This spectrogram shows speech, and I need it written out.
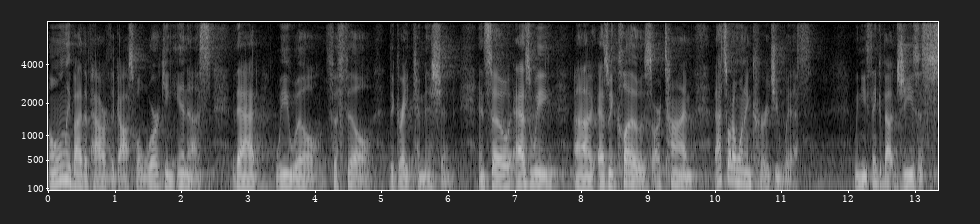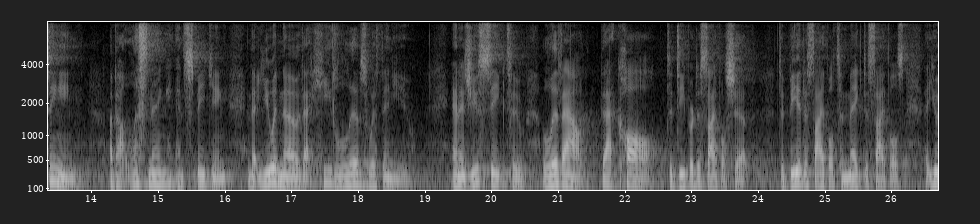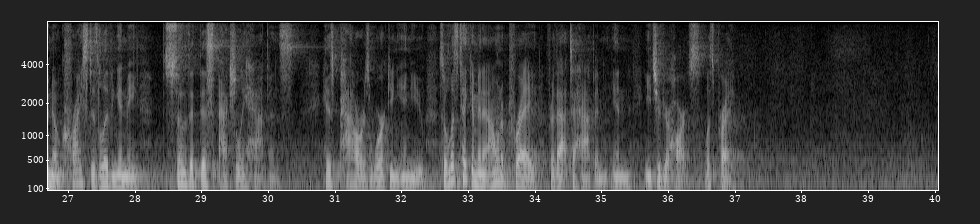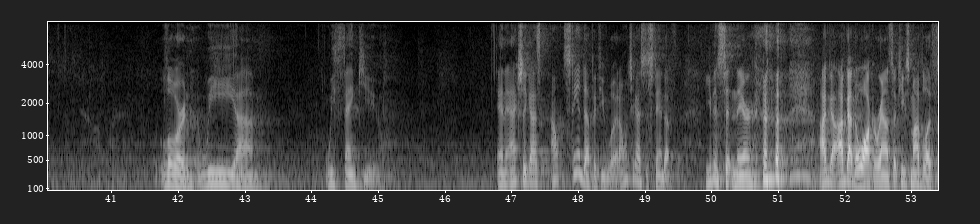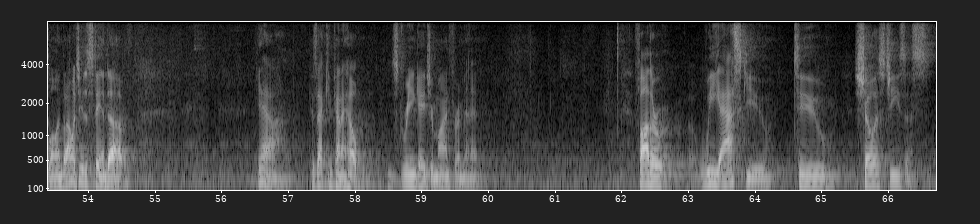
only by the power of the gospel working in us that we will fulfill the Great Commission. And so, as we, uh, as we close our time, that's what I want to encourage you with. When you think about Jesus singing about listening and speaking, and that you would know that He lives within you. And as you seek to live out that call to deeper discipleship, to be a disciple, to make disciples, that you know Christ is living in me so that this actually happens. His power is working in you. So let's take a minute. I want to pray for that to happen in each of your hearts. Let's pray. Lord, we, um, we thank you. And actually, guys, stand up if you would. I want you guys to stand up. You've been sitting there. I've, got, I've got to walk around, so it keeps my blood flowing, but I want you to stand up. Yeah, because that can kind of help just re engage your mind for a minute. Father, we ask you to show us Jesus.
